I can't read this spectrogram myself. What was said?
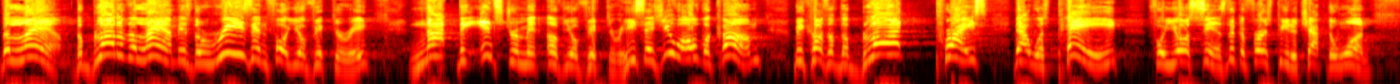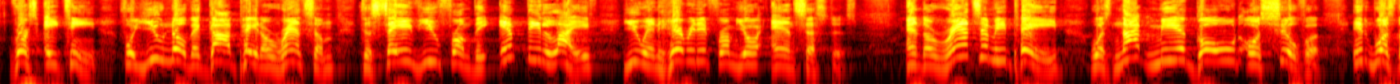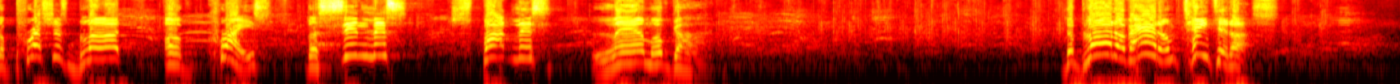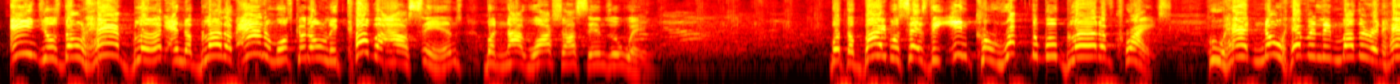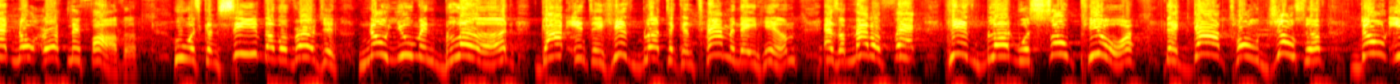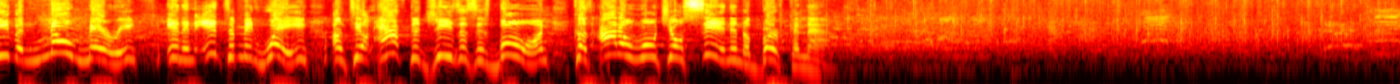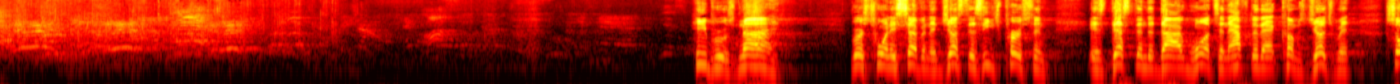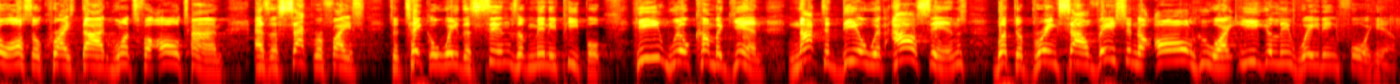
the Lamb. The blood of the Lamb is the reason for your victory, not the instrument of your victory. He says you will overcome because of the blood price that was paid for your sins. Look at 1 Peter chapter 1 verse 18 for you know that god paid a ransom to save you from the empty life you inherited from your ancestors and the ransom he paid was not mere gold or silver, it was the precious blood of Christ, the sinless, spotless Lamb of God. The blood of Adam tainted us. Angels don't have blood, and the blood of animals could only cover our sins, but not wash our sins away. But the Bible says the incorruptible blood of Christ who had no heavenly mother and had no earthly father, who was conceived of a virgin, no human blood got into his blood to contaminate him. As a matter of fact, his blood was so pure that God told Joseph, Don't even know Mary in an intimate way until after Jesus is born, because I don't want your sin in the birth canal. Hebrews 9, verse 27. And just as each person is destined to die once, and after that comes judgment, so also Christ died once for all time as a sacrifice to take away the sins of many people. He will come again, not to deal with our sins, but to bring salvation to all who are eagerly waiting for him.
